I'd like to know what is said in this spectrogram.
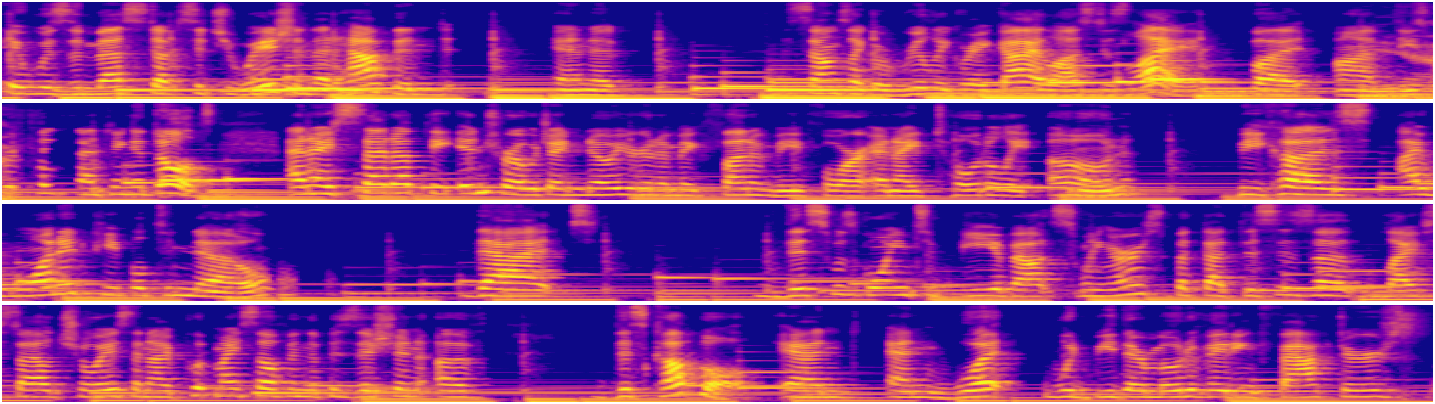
it was a messed up situation that happened, and a, it sounds like a really great guy lost his life, but um, these Yeah. were consenting adults. And I set up the intro, which I know you're going to make fun of me for, and I totally own because I wanted people to know that this was going to be about swingers, but that this is a lifestyle choice. And I put myself in the position of this couple and and what would be their motivating factors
